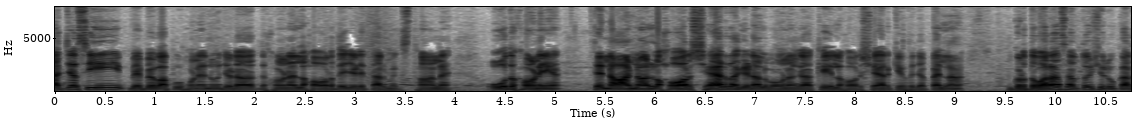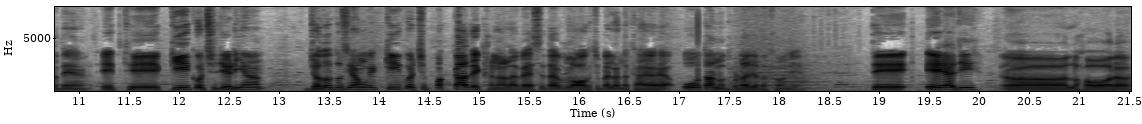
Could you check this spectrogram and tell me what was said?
ਅੱਜ ਅਸੀਂ ਬੇਬੇ ਬਾਪੂ ਹੁਣੇ ਨੂੰ ਜਿਹੜਾ ਦਿਖਾਉਣਾ ਲਾਹੌਰ ਦੇ ਜਿਹੜੇ ਧਾਰਮਿਕ ਸਥਾਨ ਹੈ, ਉਹ ਦਿਖਾਉਣੇ ਆ। ਤੇ ਨਾਲ ਨਾਲ ਲਾਹੌਰ ਸ਼ਹਿਰ ਦਾ ਗੇੜਾ ਲਵਾਉਣਾਗਾ ਕਿ ਲਾਹੌਰ ਸ਼ਹਿਰ ਕਿਹੋ ਜਿਹਾ। ਪਹਿਲਾਂ ਗੁਰਦੁਆਰਾ ਸਾਹਿਬ ਤੋਂ ਸ਼ੁਰੂ ਕਰਦੇ ਹਾਂ। ਇੱਥੇ ਕੀ ਕੁਝ ਜਿਹੜੀਆਂ ਜਦੋਂ ਤੁਸੀਂ ਆਓਗੇ ਕੀ ਕੁਝ ਪੱਕਾ ਦੇਖਣ ਵਾਲਾ? ਵੈਸੇ ਤਾਂ ਵਲੌਗ 'ਚ ਪਹਿਲਾਂ ਦਿਖਾਇਆ ਹੋਇਆ, ਉਹ ਤੁਹਾਨੂੰ ਥੋੜਾ ਜਿਹਾ ਦਿਖਾਉਂਦੇ ਆ ਤੇ ਇਹ ਹੈ ਜੀ ਲਾਹੌਰ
